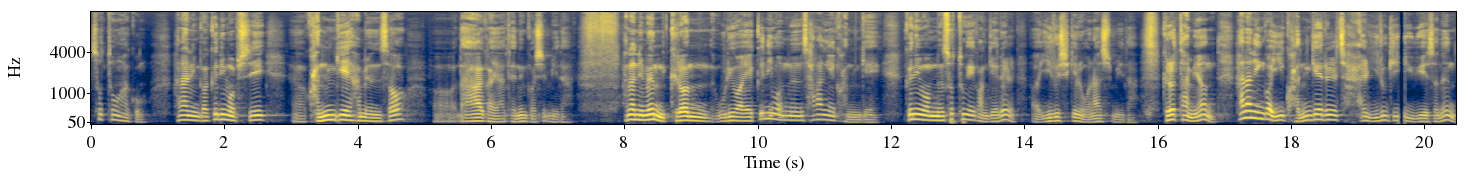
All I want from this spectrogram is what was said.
소통하고 하나님과 끊임없이 어, 관계하면서 어, 나아가야 되는 것입니다. 하나님은 그런 우리와의 끊임없는 사랑의 관계, 끊임없는 소통의 관계를 어, 이루시길 원하십니다. 그렇다면 하나님과 이 관계를 잘 이루기 위해서는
